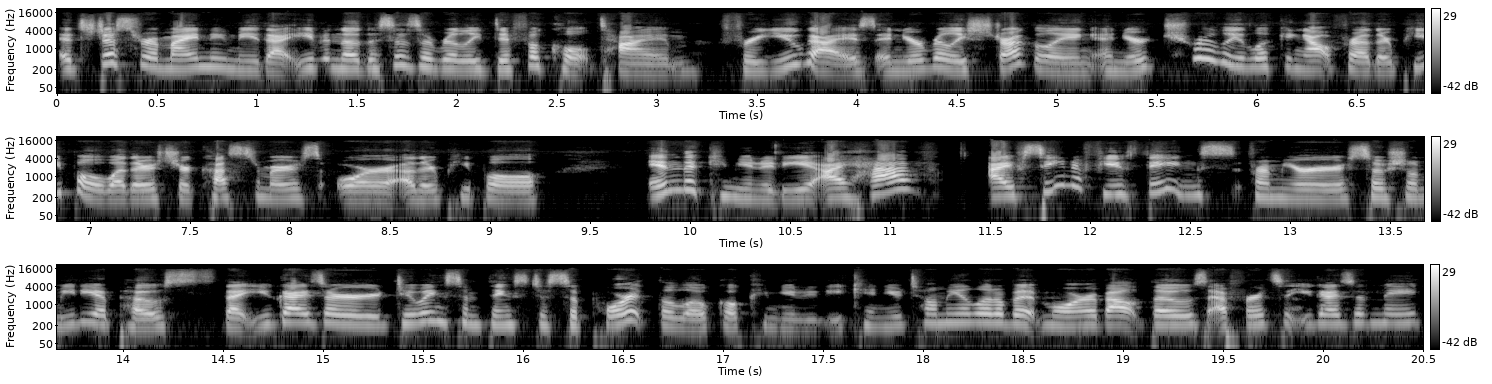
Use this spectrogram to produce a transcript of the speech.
it's just reminding me that even though this is a really difficult time for you guys and you're really struggling and you're truly looking out for other people, whether it's your customers or other people in the community, I have I've seen a few things from your social media posts that you guys are doing some things to support the local community. Can you tell me a little bit more about those efforts that you guys have made?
